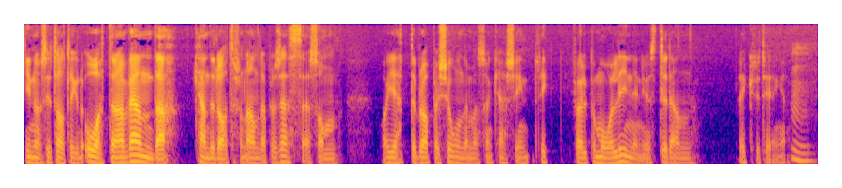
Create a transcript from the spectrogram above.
inom citattecken återanvända kandidater från andra processer som var jättebra personer men som kanske inte föll på mållinjen just i den rekryteringen. Mm.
